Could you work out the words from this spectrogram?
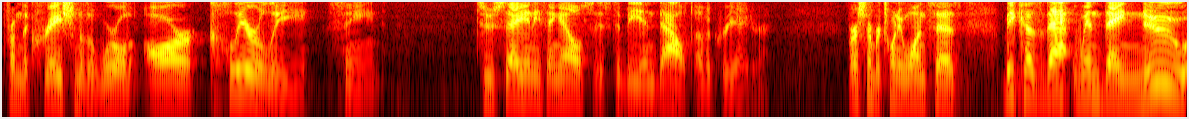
from the creation of the world are clearly seen. To say anything else is to be in doubt of a creator. Verse number 21 says, because that when they knew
